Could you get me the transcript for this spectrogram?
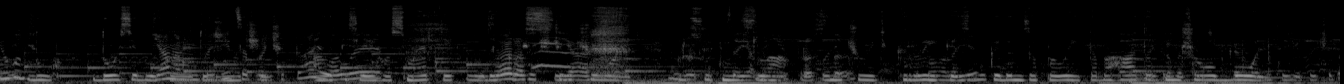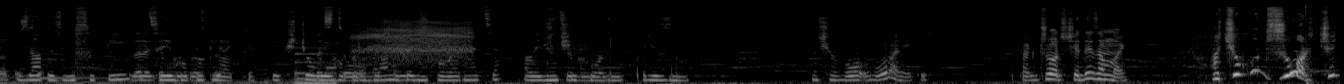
Його дух досі блукає тут вночі. Але після його смерті люди кажуть, що відчувають присутність зла. просто Вони чують крики, звуки бензопили та багато Мені іншого болю. Запис VCP це його прокляття. Якщо ви його переглянете, він повернеться, але в іншій це формі. Різник. Ну що, ворон якийсь? Так, Джордж, іди за мною. А чого Джордж? Чо-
